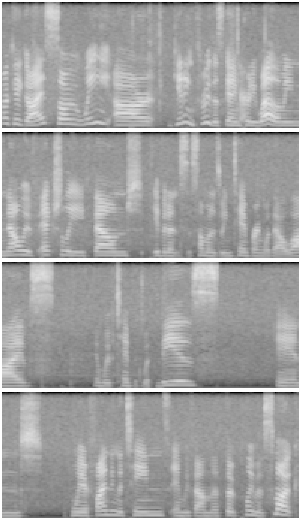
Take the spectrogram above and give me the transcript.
Okay, guys, so we are getting through this game pretty well. I mean, now we've actually found evidence that someone has been tampering with our lives, and we've tampered with theirs, and we're finding the teens, and we found the th- plume of smoke.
